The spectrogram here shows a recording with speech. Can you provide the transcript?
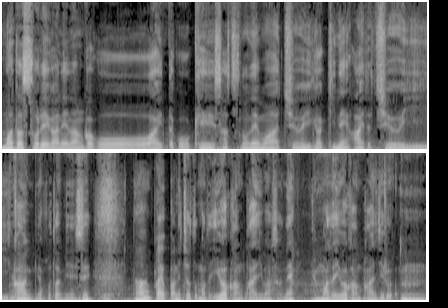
まだそれがね、なんかこう、ああいったこう、警察のね、まあ注意書きね、ああいった注意喚起のことを見てですね、なんかやっぱね、ちょっとまだ違和感感じますよね。まだ違和感感じる。うん。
